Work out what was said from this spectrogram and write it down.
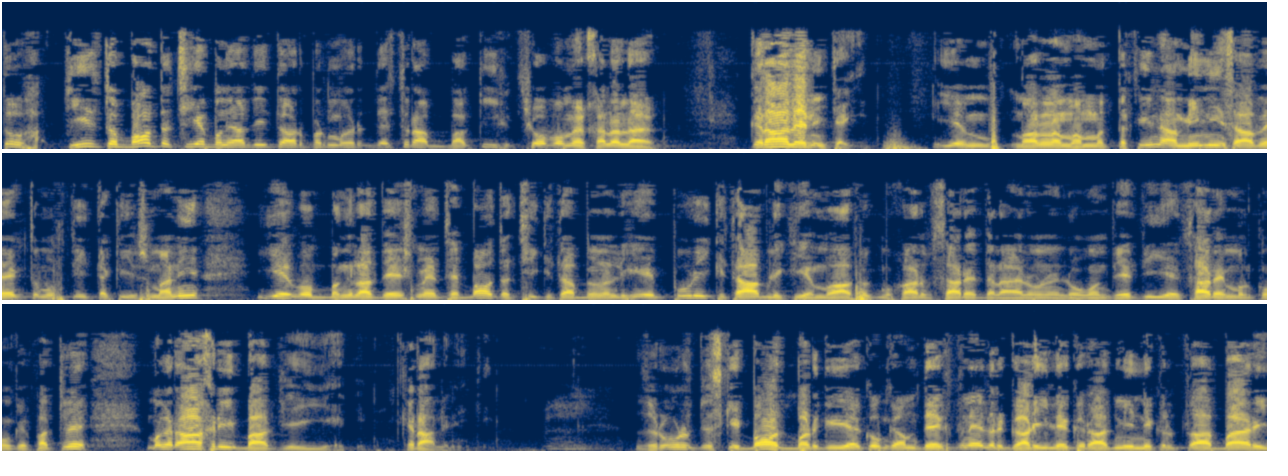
तो चीज़ तो बहुत अच्छी है बुनियादी तौर पर, मगर जिस तरह बाकी शोबों में खलल है, करा लेनी चाहिए। ये मौलाना मोहम्मद तकीन अमीनी साहब हैं, एक तो मुफ्ती तकी उस्मानी, ये वो बांग्लादेश में थे, बहुत अच्छी किताब उन्होंने लिखी है, पूरी किताब लिखी है मुआफ़ मुखारफ सारे दलाल उन्होंने लोगों ने दे दी है, सारे मुल्कों के फतवे। मगर आखिरी बात यही है कि करा लेनी चाहिए। ज़रूरत इसकी बहुत बढ़ गई है क्योंकि हम देखते हैं इधर गाड़ी लेकर आदमी निकलता है बाहर ही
